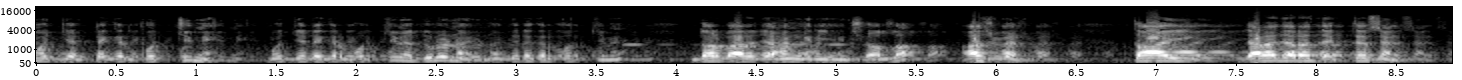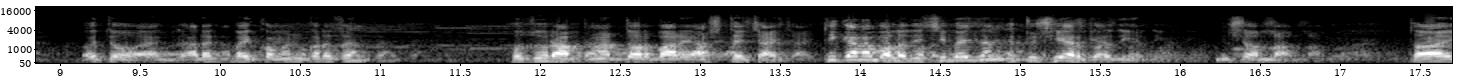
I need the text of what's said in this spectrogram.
মসজিদ টেকের পশ্চিমে, মসজিদ টেকের পশ্চিমে, দূরে নয়, মসজিদ টেকের পশ্চিমে দরবার জাহাঙ্গীর ইনশাল্লাহ আসবেন। তাই যারা যারা দেখতেছেন, হয়তো আরেক ভাই কমেন্ট করেছেন, হুজুর, আপনার দরবারে আসতে চাই। ঠিকানা বলে দিচ্ছি ভাইজান, একটু শেয়ার করে দিন ইনশাল্লাহ তাই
